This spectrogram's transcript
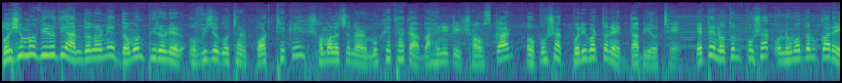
বৈষম্য বিরোধী আন্দোলনে দমন পীড়নের অভিযোগ ওঠার পর থেকে সমালোচনার মুখে থাকা বাহিনীটির সংস্কার ও পোশাক পরিবর্তনের দাবি ওঠে। এতে নতুন পোশাক অনুমোদন করে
